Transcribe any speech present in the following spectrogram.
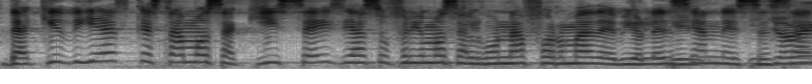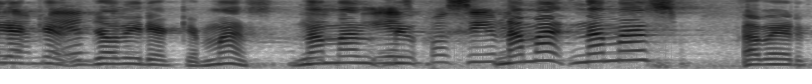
de aquí 10 que estamos aquí, 6 ya sufrimos alguna forma de violencia necesaria. Yo, diría que, más. Nada más, Nada más, nada más, a ver,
